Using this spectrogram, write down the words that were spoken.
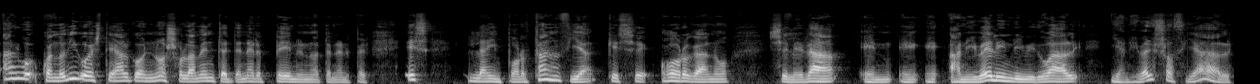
algo, cuando digo este algo, no solamente tener pene o no tener pene, es la importancia que ese órgano se le da a nivel individual y a nivel social.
